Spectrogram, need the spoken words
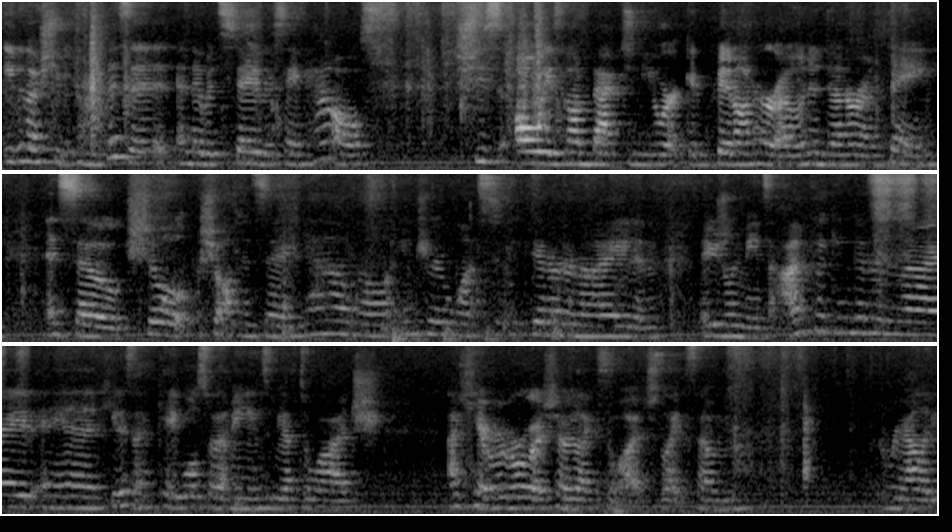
even though she would come and visit, and they would stay in the same house she's always gone back to New York and been on her own and done her own thing. And so she'll she'll often say, Yeah, well, Andrew wants to cook dinner tonight and that usually means I'm cooking dinner tonight and he doesn't have cable so that means we have to watch I can't remember what show he likes to watch, like some reality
